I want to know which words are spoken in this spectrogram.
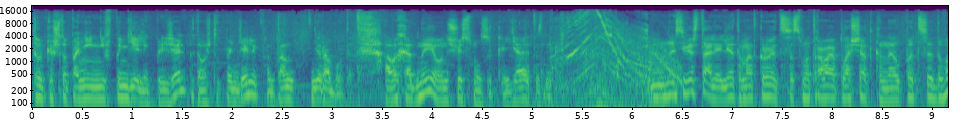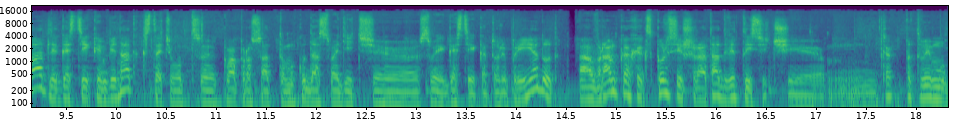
Только чтобы они не в понедельник приезжали, потому что в понедельник фонтан не работает. А выходные он еще и с музыкой. Я это знаю. На Северстале летом откроется смотровая площадка на ЛПЦ-2 для гостей комбината. Кстати, вот э, к вопросу о том, куда сводить э, своих гостей, которые приедут. А в рамках экскурсии «Широта 2000». Как, по твоему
